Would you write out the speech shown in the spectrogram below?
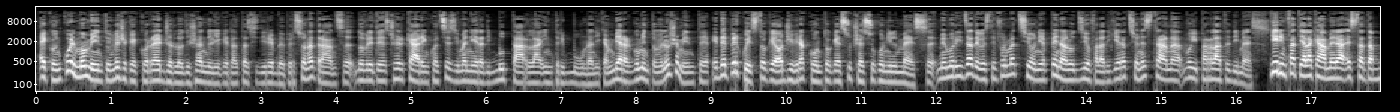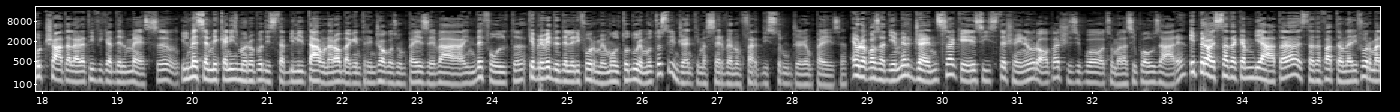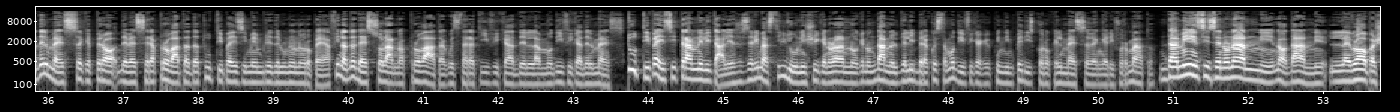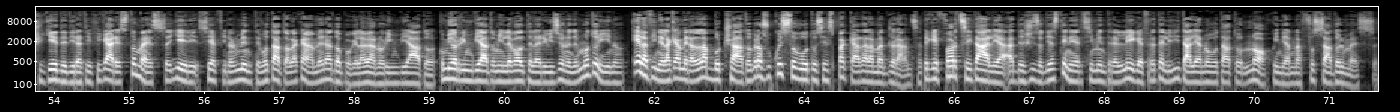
Ecco, in quel momento, invece che correggerlo dicendogli che in realtà si direbbe persona trans, dovrete cercare in qualsiasi maniera di buttarla in tribuna, di cambiare argomento velocemente, ed è per questo che oggi vi racconto che è successo con il MES. Memorizzate queste informazioni, appena lo zio fa la dichiarazione strana, voi parlate di MES. Ieri infatti alla Camera è stata bocciata la ratifica del MES. Il MES è il meccanismo europeo di stabilità, una roba che entra in gioco se un paese va in default, che prevede delle riforme molto dure e molto stringenti, ma serve a non far distruggere un paese. È una cosa di emergenza licenza che esiste, cioè in Europa, ci si può, insomma, la si può usare. E però è stata cambiata, è stata fatta una riforma del MES che però deve essere approvata da tutti i paesi membri dell'Unione Europea. Fino ad adesso l'hanno approvata questa ratifica della modifica del MES. Tutti i paesi tranne l'Italia, cioè si è rimasti gli unici che non, hanno, che non danno il via libera a questa modifica che quindi impediscono che il MES venga riformato. Da mesi, se non anni, no, da anni, l'Europa ci chiede di ratificare sto MES. Ieri si è finalmente votato alla Camera dopo che l'avevano rinviato, come ho rinviato rinviato mille volte la revisione del motorino e alla fine la Camera l'ha bocciato, però su questo voto si è spaccata la maggioranza, perché Forza Italia ha deciso di astenersi mentre Lega e Fratelli d'Italia hanno votato no, quindi hanno affossato il MES.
